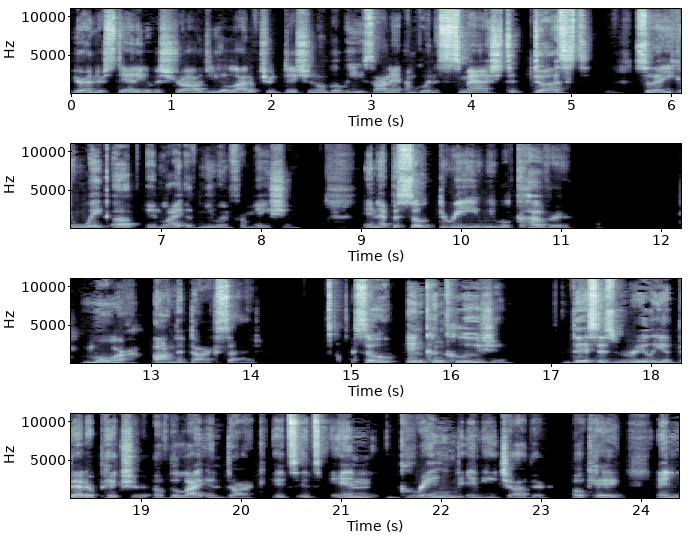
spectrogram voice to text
your understanding of astrology. A lot of traditional beliefs on it I'm going to smash to dust so that you can wake up in light of new information. In episode three, we will cover more on the dark side. So, in conclusion, this is really a better picture of the light and dark. It's it's ingrained in each other, okay? And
